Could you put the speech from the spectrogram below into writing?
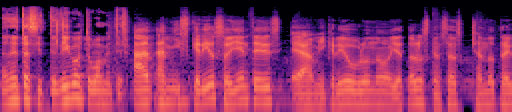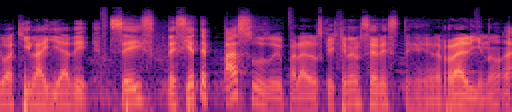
La neta, si te digo, te voy a meter. A, mis queridos oyentes, a mi querido Bruno y a todos los que nos están escuchando, traigo aquí la guía de seis, de siete pasos, para los que quieran ser este rally, ¿no?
